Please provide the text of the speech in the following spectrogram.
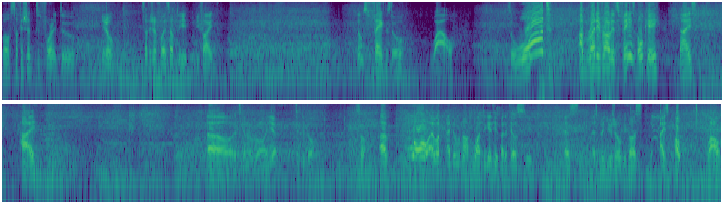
Well, sufficient to, for it to, you know, sufficient for itself to eat would be fine. Those fangs though, wow. So what? I'm right in front of his face? Okay, nice. Hi. Oh, it's gonna roar, yep, typical. So, um, whoa, I want, I do not want to get hit by the tail sweep as, as per usual because I, oh, wow.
